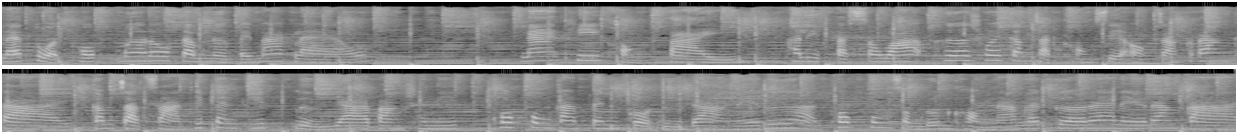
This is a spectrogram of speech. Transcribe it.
และตรวจพบเมื่อโรคดำเนินไปมากแล้ว หน้าที่ของไต ผลิตปัสสาวะเพื่อช่วยกำจัดของเสียออกจากร่างกายกำจัดสารที่เป็นพิษหรือยาบางชนิด ควบคุมการเป็นกรดหรือด่างในเลือด ควบคุมสมดุลของน้ำและเกลือแร่ในร่างกาย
